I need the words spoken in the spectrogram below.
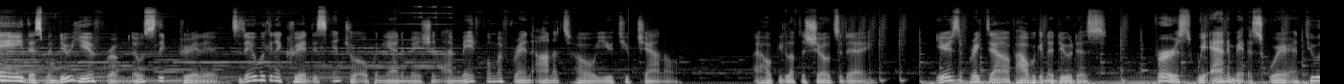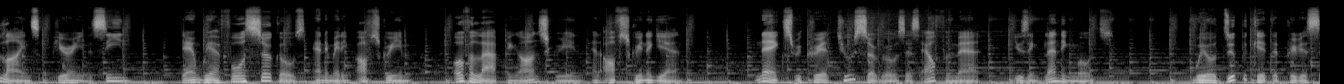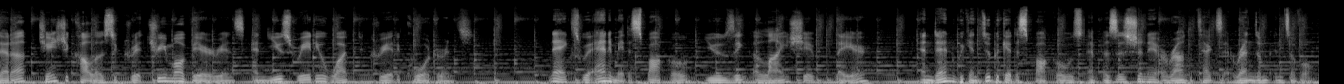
Hey, Desmond Du here from No Sleep Creative. Today we're gonna create this intro opening animation I made for my friend Anatoh YouTube channel. I hope you love the show today. Here's a breakdown of how we're gonna do this. First, we animate a square and two lines appearing in the scene. Then we have four circles animating off-screen, overlapping on-screen, and off-screen again. Next, we create two circles as alpha matte using blending modes. We'll duplicate the previous setup, change the colors to create 3 more variants, and use radial wipe to create the quadrants. Next, we'll animate the sparkle using a line shape layer, and then we can duplicate the sparkles and position it around the text at random interval.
